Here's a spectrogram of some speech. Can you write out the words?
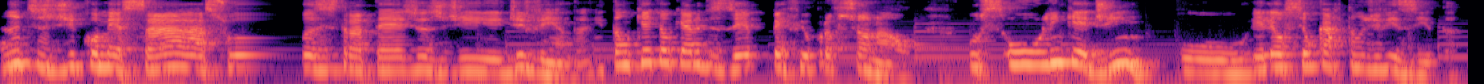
antes de começar as suas estratégias de, de venda. Então, o que, que eu quero dizer perfil profissional? O, o LinkedIn, o, ele é o seu cartão de visita.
